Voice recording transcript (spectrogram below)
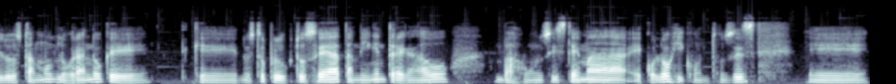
lo estamos logrando, que, nuestro producto sea también entregado bajo un sistema ecológico. Entonces, eh,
